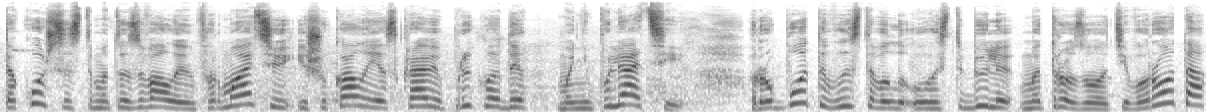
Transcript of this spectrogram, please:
Також систематизували інформацію і шукали яскраві приклади маніпуляції. Роботи виставили у вестибюлі метро Золоті Ворота,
